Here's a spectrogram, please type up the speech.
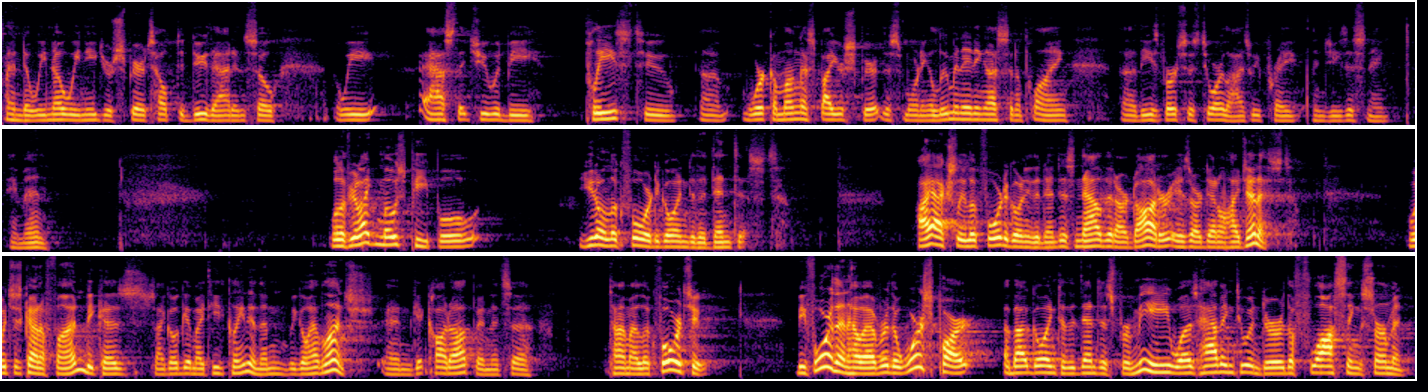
And uh, we know we need your Spirit's help to do that. And so we ask that you would be pleased to um, work among us by your Spirit this morning, illuminating us and applying uh, these verses to our lives. We pray in Jesus' name. Amen. Well, if you're like most people, you don't look forward to going to the dentist. I actually look forward to going to the dentist now that our daughter is our dental hygienist, which is kind of fun because I go get my teeth cleaned and then we go have lunch and get caught up, and it's a time I look forward to. Before then, however, the worst part about going to the dentist for me was having to endure the flossing sermon.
